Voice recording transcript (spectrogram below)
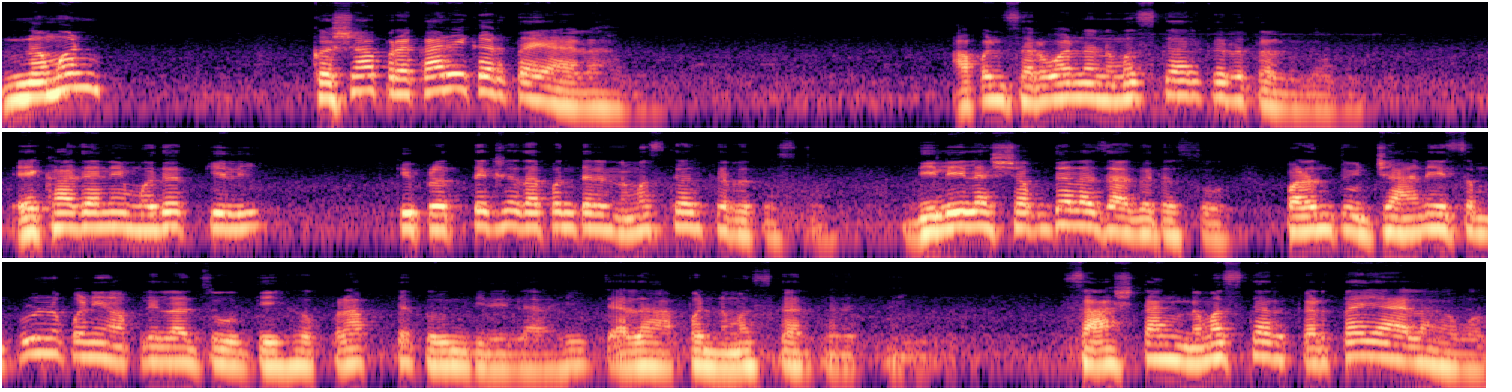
नमन कशा प्रकारे करता यायला हवं? आपण सर्वांना नमस्कार करत आलेलो आहोत. एखाद्याने मदत केली की प्रत्यक्षात आपण त्याला नमस्कार करत असतो. दिलेल्या शब्दाला जागत असतो परंतु ज्याने संपूर्णपणे आपल्याला जो देह प्राप्त करून दिलेला आहे त्याला आपण नमस्कार करत नाही. साष्टांग नमस्कार करता यायला हवं.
